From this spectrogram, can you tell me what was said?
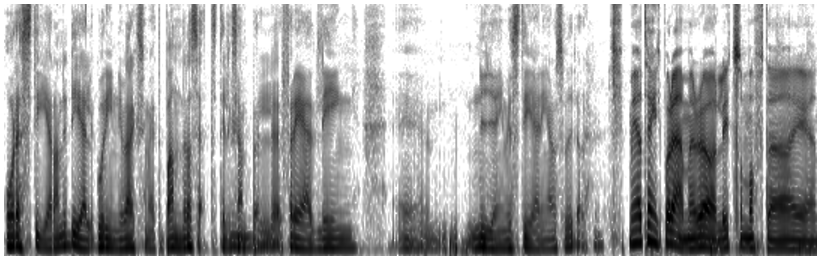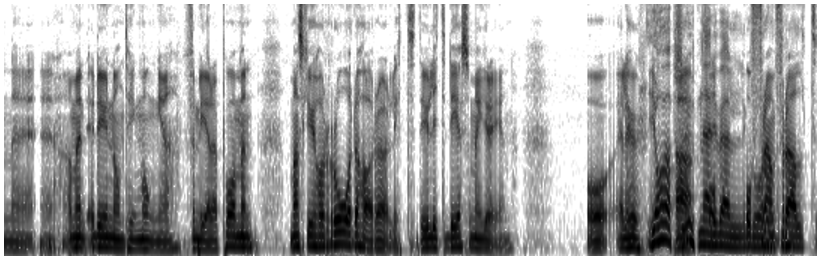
och resterande del går in i verksamheten på andra sätt. Till exempel eh, förädling, eh, nya investeringar och så vidare. Men jag tänker på det här med rörligt som ofta är en... eh, Ja, men det är ju någonting många funderar på, men man ska ju ha råd att ha rörligt. Det är ju lite det som är grejen. Och, eller hur? Ja, absolut. Ja, när det väl Och går... framförallt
